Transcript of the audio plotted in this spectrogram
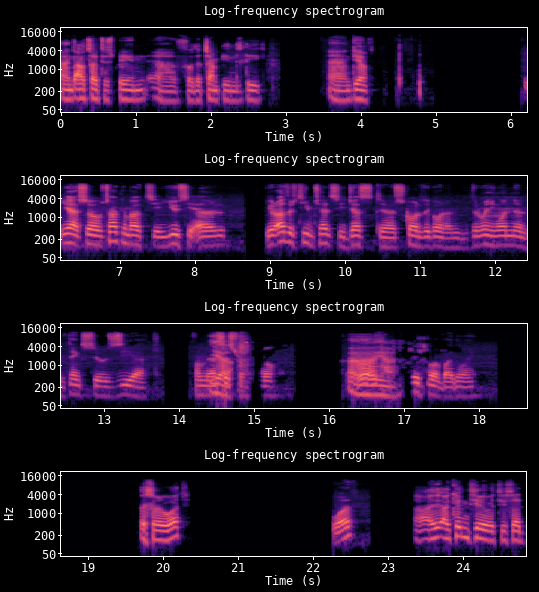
and outside of Spain uh, for the Champions League. And yeah, Yeah, so talking about UCL, your other team, Chelsea, just uh, scored a goal and they're winning 1 0 thanks to Ziyech from the Yeah. assist from Phil. uh, Well, yeah. Great goal, by the way. Uh, sorry, what? What? I I couldn't hear what you said.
